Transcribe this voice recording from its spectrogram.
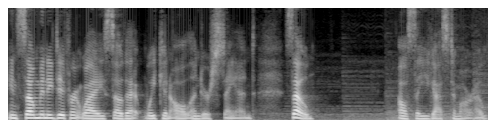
in so many different ways so that we can all understand. So, I'll see you guys tomorrow.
